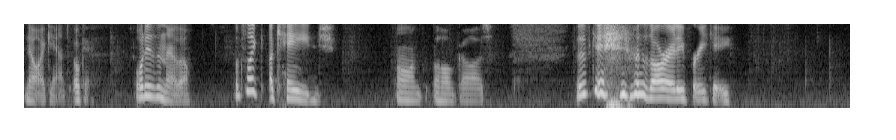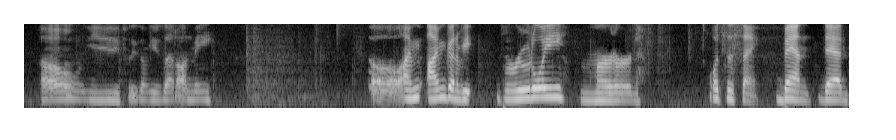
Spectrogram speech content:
No, I can't. Okay. What is in there though? Looks like a cage. Oh, oh gosh. This game is already freaky. Oh, please don't use that on me. Oh, I'm I'm gonna be brutally murdered. What's this say? Ben dead.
